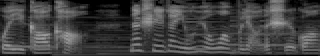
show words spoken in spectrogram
回忆高考，那是一段永远忘不了的时光。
